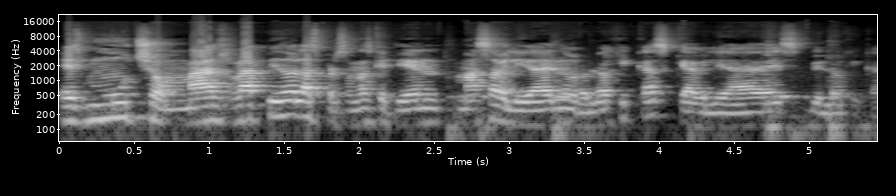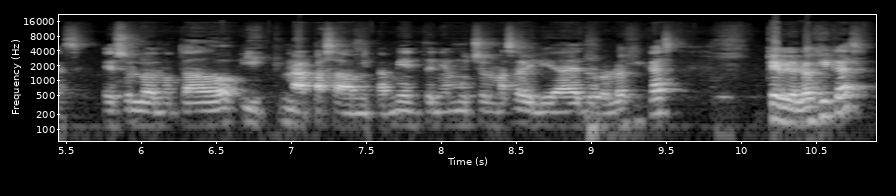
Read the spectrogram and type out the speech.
es mucho más rápido las personas que tienen más habilidades neurológicas que habilidades biológicas. Eso lo he notado y me ha pasado a mí también. Tenía muchas más habilidades neurológicas que biológicas.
